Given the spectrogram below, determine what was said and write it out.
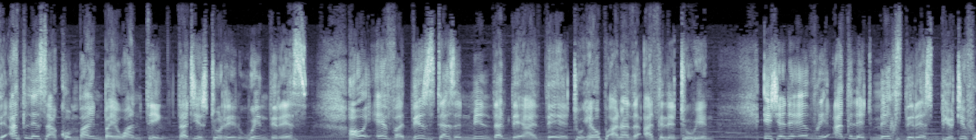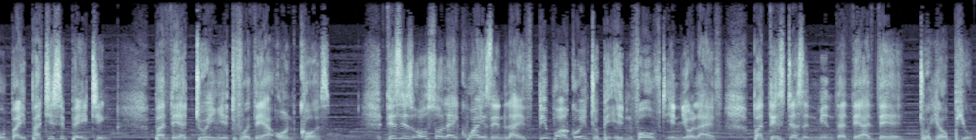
The athletes are combined by one thing that is to win the race. However, this doesn't mean that they are there to help another athlete to win. Each and every athlete makes the race beautiful by participating, but they are doing it for their own cause. This is also likewise in life. People are going to be involved in your life, but this doesn't mean that they are there to help you.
